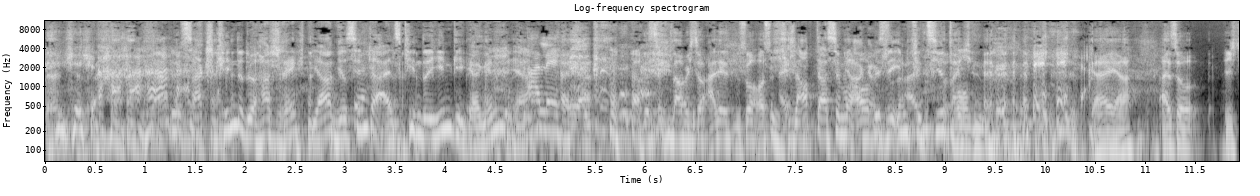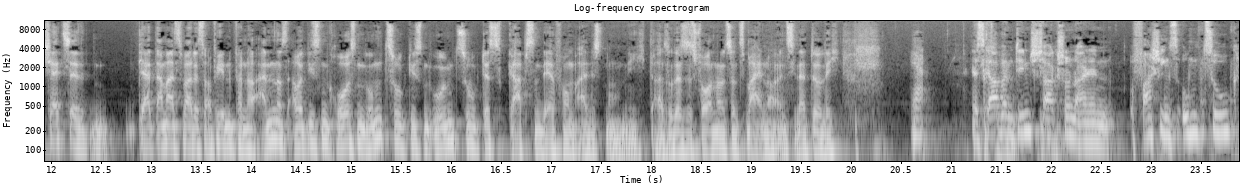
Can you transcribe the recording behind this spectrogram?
Ja. ja, du sagst Kinder, du hast recht. Ja, wir sind da als Kinder hingegangen. Ja. Alle. Ja, ja. Das sind, glaube ich, so alle so aus. Ich glaube, da sind wir auch ein bisschen infiziert worden. ja, ja. Also ich schätze, ja, damals war das auf jeden Fall noch anders, aber diesen großen Umzug, diesen Umzug, das gab es in der Form alles noch nicht. Also das ist vor 1992 natürlich. Ja. Es gab am Dienstag schon einen Faschingsumzug.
